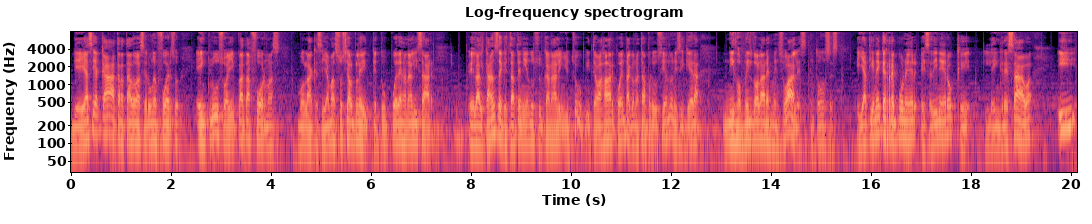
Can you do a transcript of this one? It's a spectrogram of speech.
de ella hacia acá ha tratado de hacer un esfuerzo e incluso hay plataformas como la que se llama Social Blade que tú puedes analizar el alcance que está teniendo su canal en YouTube y te vas a dar cuenta que no está produciendo ni siquiera ni dos mil dólares mensuales. Entonces, ella tiene que reponer ese dinero que le ingresaba y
